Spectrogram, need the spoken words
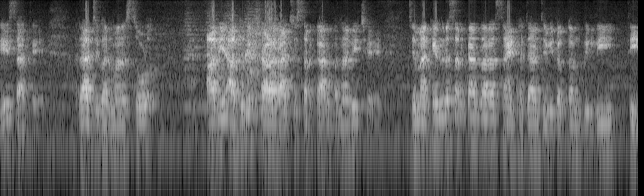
ધ્યેય સાથે રાજ્યભરમાં સોળ આવી આધુનિક શાળા રાજ્ય સરકાર બનાવી છે. જેમાં કેન્દ્ર સરકાર દ્વારા સાઠ હજાર જેવી રકમ દિલ્હીથી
